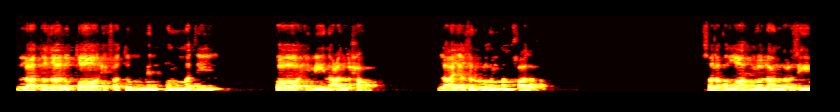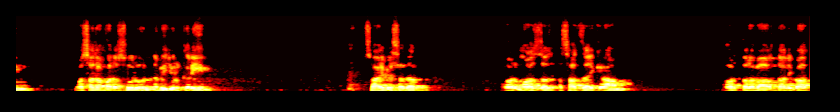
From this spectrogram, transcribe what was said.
لا تزال طائفة من امتي قائمين على الحق. لا يزرهم من خالف صدق الله مولانا العظيم وصدق رسوله النبي الكريم. صاحب صدر اور معزز اساتذہ کرام اور طلباء و طالبات،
